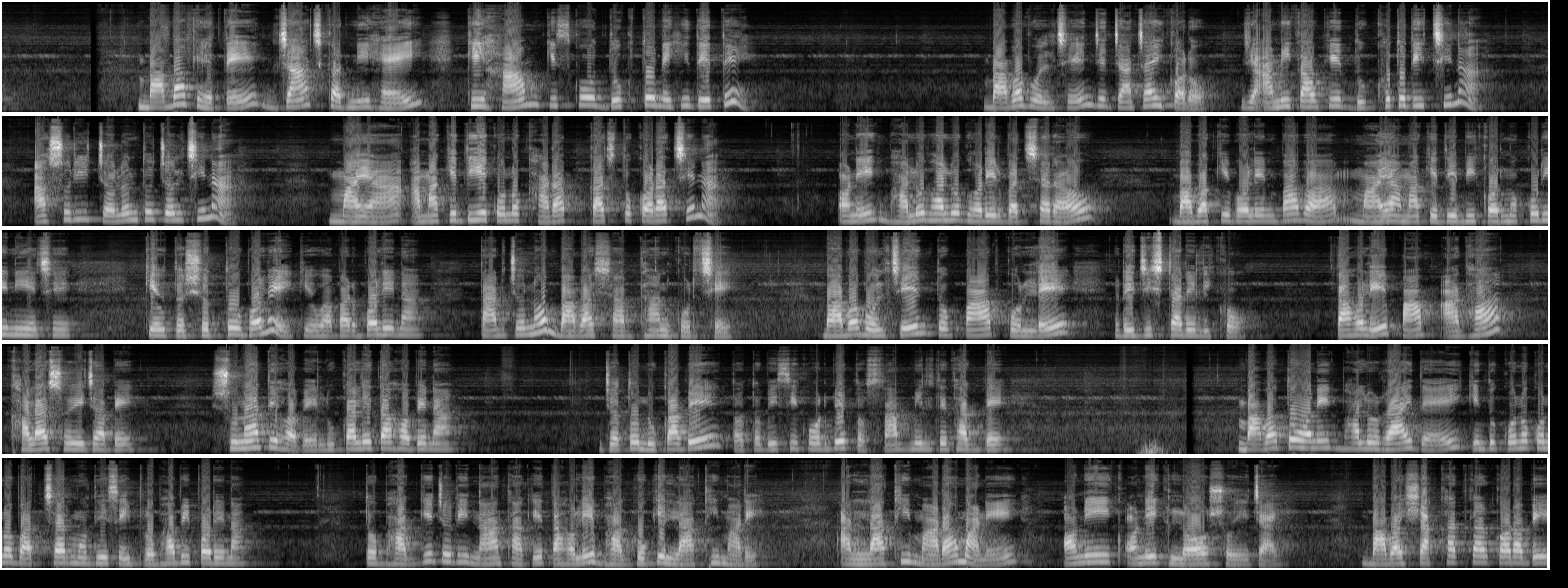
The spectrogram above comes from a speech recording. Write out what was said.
बाबा कहते जांच करनी है कि हम किसको दुख तो नहीं देते বাবা বলছেন যে, যাচাই করো যে আমি কাউকে দুঃখ তো দিচ্ছি না? আসরি চলন তো চলছি না? মায়া আমাকে দিয়ে কোনো খারাপ কাজ তো করাচ্ছে না? অনেক ভালো ভালো ঘরের বাচ্চারাও বাবাকে বলেন, বাবা, মায়া আমাকে দেবী কর্ম করে নিয়েছে। কেউ তো সত্য বলে, কেউ আবার বলে না। তার জন্য বাবা সাবধান করছে। বাবা বলছেন তো পাপ করলে রেজিস্টারে লিখো। তাহলে পাপ আধা খালাস হয়ে যাবে। শোনাতে হবে, লুকালে তা হবে না। যত লুকাবে, তত বেশি করবে, তো শ্রাপ মিলতে থাকবে। বাবা তো অনেক ভালো রায় দেয়, কিন্তু কোনো কোনো বাচ্চার মধ্যে সেই প্রভাবই পড়ে না। তো ভাগ্যে যদি না থাকে, তাহলে ভাগ্যকে লাথি মারে। আর লাথি মারা মানে অনেক অনেক লস হয়ে যায়। বাবার সাক্ষাৎকার করাবে।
